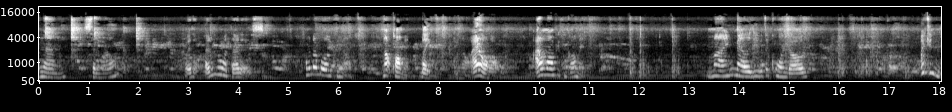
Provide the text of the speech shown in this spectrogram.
And then Cinnamon. With, I don't know what that is. Comment down below if you know. Not comment, like, you know. I don't know. I don't know if you can comment. My Melody with a corn dog. I can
